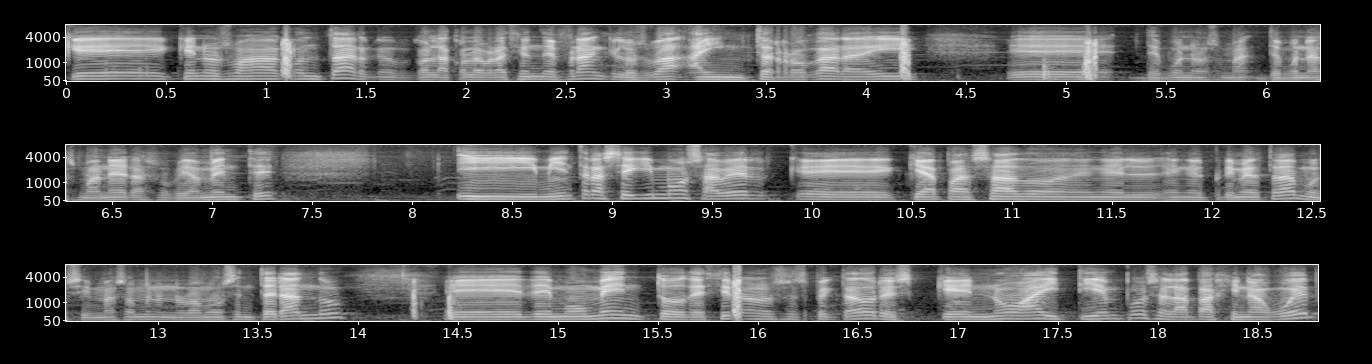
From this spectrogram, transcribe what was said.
qué, qué nos va a contar con la colaboración de Frank, que los va a interrogar ahí eh, de, buenos de buenas maneras, obviamente. Y mientras seguimos a ver qué, qué ha pasado en el, en el primer tramo, si más o menos nos vamos enterando. Eh, de momento, decir a los espectadores que no hay tiempos en la página web,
